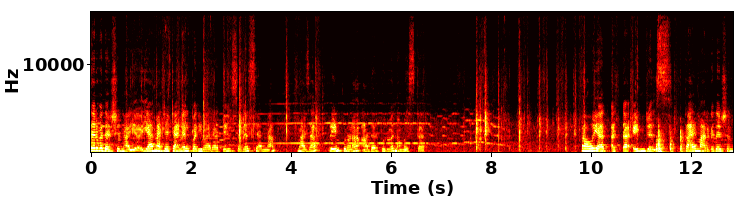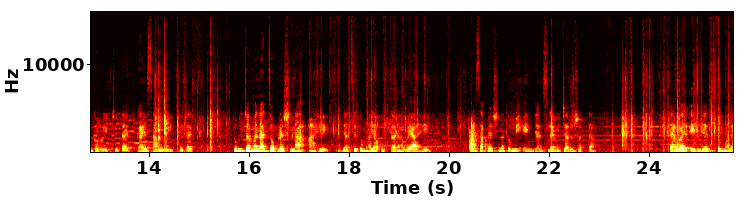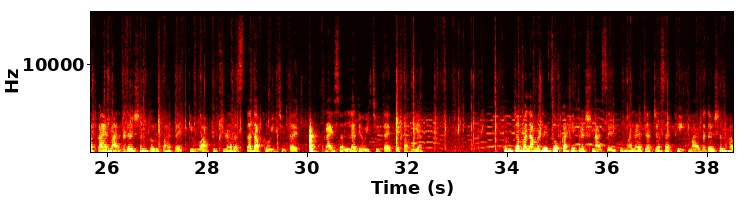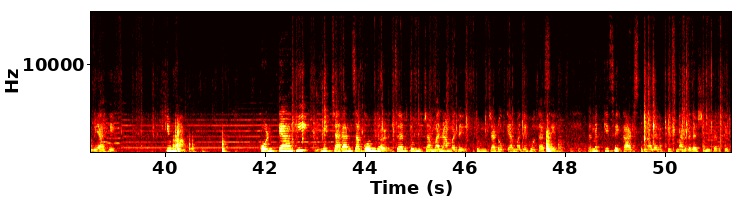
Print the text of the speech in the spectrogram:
सर्व दर्शनाय या माझ्या चॅनल परिवारातील सदस्यांना माझा प्रेमपूर्ण आदरपूर्व नमस्कार. पाहूयात आत्ता एंजल्स काय मार्गदर्शन करू इच्छित आहेत काय सांगू इच्छित आहेत तुमच्या मनात जो प्रश्न आहे ज्याचे तुम्हाला उत्तर हवे आहे असा प्रश्न तुम्ही एंजल्सला विचारू शकता. त्यावर एंजेस तुम्हाला काय मार्गदर्शन करू पाहत आहेत किंवा कुठला रस्ता दाखवू इच्छित आहेत काय सल्ला देऊ इच्छित आहेत ते पाहूया. तुमच्या मनामध्ये जो काही प्रश्न असेल तुम्हाला ज्याच्यासाठी मार्गदर्शन हवे आहे किंवा कोणत्याही विचारांचा गोंधळ जर तुमच्या मनामध्ये तुमच्या डोक्यामध्ये होत असेल तर नक्कीच हे कार्ड्स तुम्हाला नक्कीच मार्गदर्शन करते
